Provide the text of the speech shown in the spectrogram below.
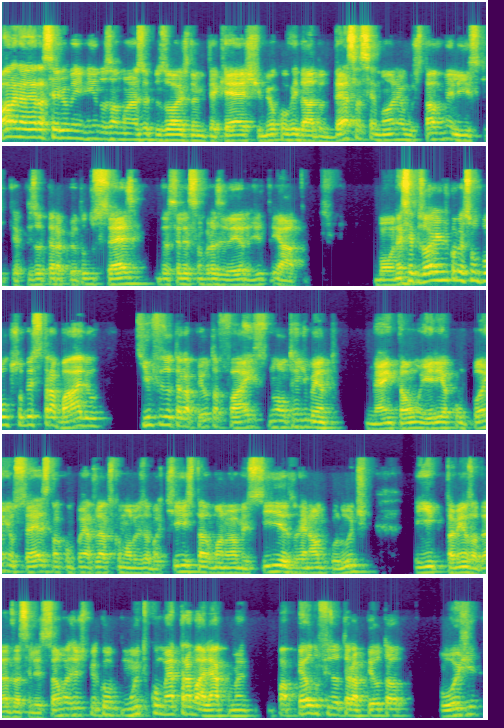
Fala galera, sejam bem-vindos a mais um episódio do MTCast. Meu convidado dessa semana é o Gustavo Meliski, que é fisioterapeuta do SESI da Seleção Brasileira de Triatlo. Bom, nesse episódio a gente conversou um pouco sobre esse trabalho que o fisioterapeuta faz no alto rendimento. Né? Então, ele acompanha o SESI, então acompanha atletas como a Luísa Batista, o Manuel Messias, o Reinaldo Colucci e também os atletas da seleção, mas ele explicou muito como é trabalhar, como é o papel do fisioterapeuta hoje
